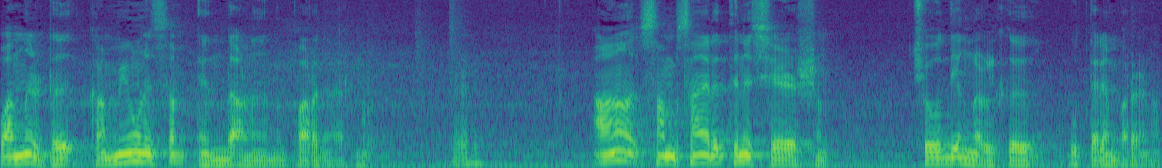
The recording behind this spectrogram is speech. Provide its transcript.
വന്നിട്ട് കമ്മ്യൂണിസം എന്താണ് എന്ന് പറഞ്ഞു തരണം. ആ സംസാരത്തിന് ശേഷം ചോദ്യങ്ങൾക്ക് ഉത്തരം പറയണം.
